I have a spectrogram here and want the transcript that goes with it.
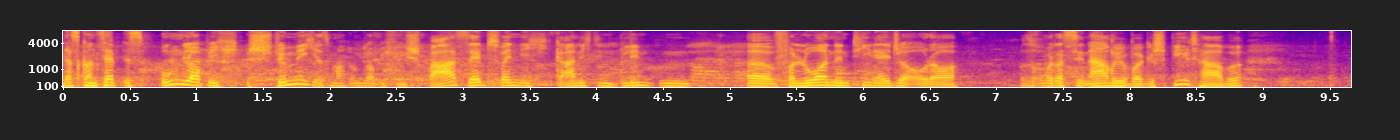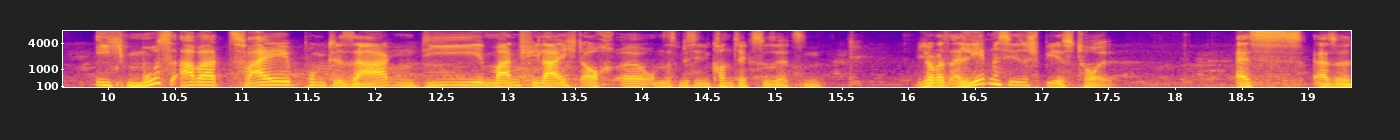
Das Konzept ist unglaublich stimmig, es macht unglaublich viel Spaß, selbst wenn ich gar nicht den blinden, äh, verlorenen Teenager oder was auch immer das Szenario war gespielt habe. Ich muss aber zwei Punkte sagen, die man vielleicht auch, äh, um das ein bisschen in den Kontext zu setzen. Ich glaube, das Erlebnis dieses Spiels ist toll es, also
